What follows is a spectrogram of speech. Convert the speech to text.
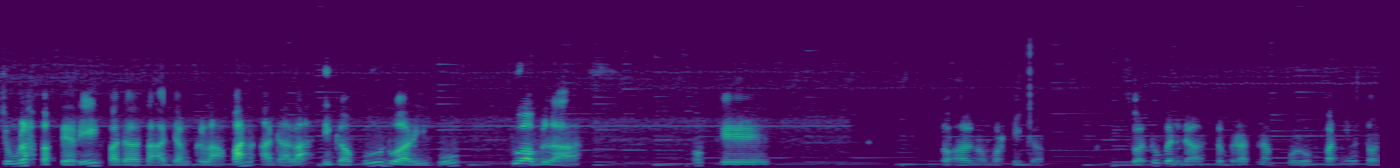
jumlah bakteri pada saat jam ke-8 adalah 32.012 oke. Soal nomor 3 suatu benda seberat 64 Newton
